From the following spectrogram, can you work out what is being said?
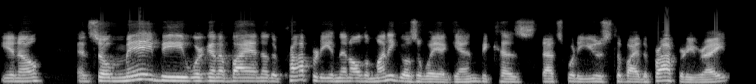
you know. And so maybe we're going to buy another property and then all the money goes away again because that's what he used to buy the property, right?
